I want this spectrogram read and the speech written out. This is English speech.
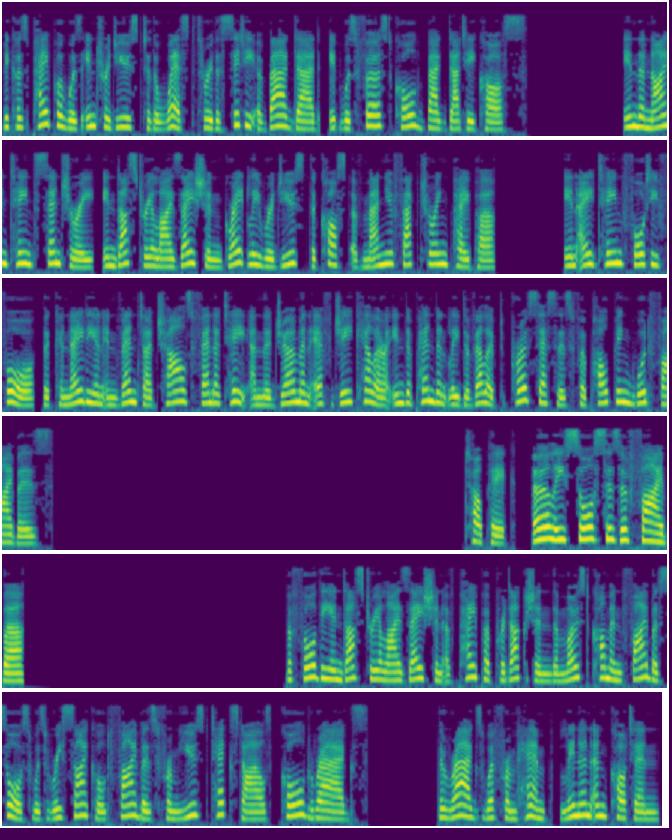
Because paper was introduced to the West through the city of Baghdad, it was first called Bagdatikos. In the 19th century, industrialization greatly reduced the cost of manufacturing paper. In 1844, the Canadian inventor Charles Fenerty and the German F. G. Keller independently developed processes for pulping wood fibers. Early sources of fiber Before the industrialization of paper production the most common fiber source was recycled fibers from used textiles, called rags. The rags were from hemp, linen and cotton.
